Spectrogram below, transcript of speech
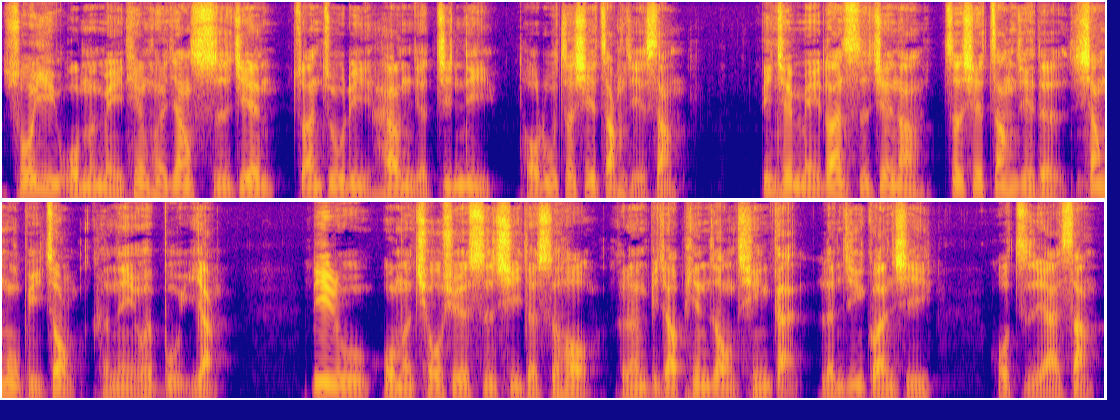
所以，我们每天会将时间、专注力还有你的精力投入这些章节上。并且每段时间呢、这些章节的项目比重可能也会不一样。例如，我们求学时期的时候，可能比较偏重情感、人际关系或职业上；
